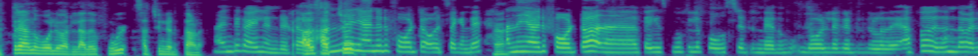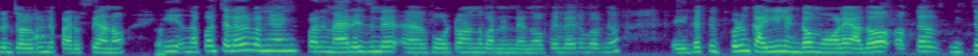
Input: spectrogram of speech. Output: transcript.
എത്രയാന്ന് പോലും അറിയില്ല. അത് ഫുൾ സച്ചുവിന്റെ അടുത്താണ്. അതിന്റെ കയ്യിലുണ്ട് കേട്ടോ അന്ന് ഞാനൊരു ഫോട്ടോ ഒരു സെക്കൻഡ് അന്ന് ഞാൻ ഒരു ഫോട്ടോ ഫേസ്ബുക്കിൽ പോസ്റ്റ് ഇട്ടിട്ടുണ്ടായിരുന്നു. ഗോൾഡ് ഒക്കെ ഇട്ടിട്ടുള്ളത്. അപ്പൊ ഇതെന്താ വല്ല ജ്വല്ലറിന്റെ പരസ്യമാണോ ഈ അപ്പൊ ചിലവർ പറഞ്ഞു ഞാൻ മാരേജിന്റെ ഫോട്ടോ ആണെന്ന് പറഞ്ഞിട്ടുണ്ടായിരുന്നു. അപ്പൊ എല്ലാവരും പറഞ്ഞു ഇതൊക്കെ ഇപ്പോഴും കയ്യിലുണ്ടോ മോളെ? അതോ ഒക്കെ വിറ്റ്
